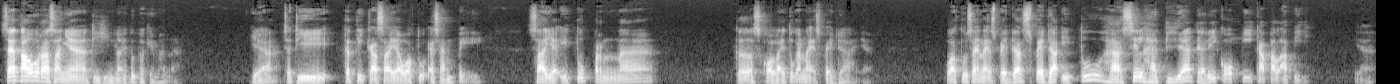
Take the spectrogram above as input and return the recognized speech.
Saya tahu rasanya dihina itu bagaimana. Ya, jadi ketika saya waktu SMP, saya itu pernah ke sekolah itu kan naik sepeda ya. Waktu saya naik sepeda, sepeda itu hasil hadiah dari kopi kapal api. Ya,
